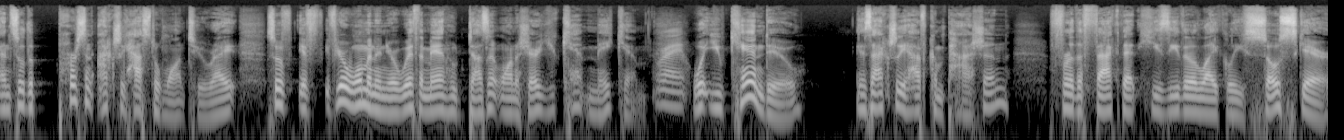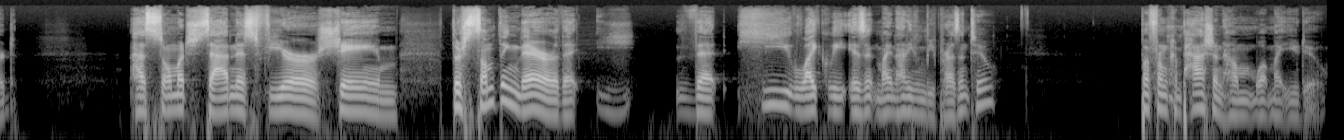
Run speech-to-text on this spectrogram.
and so the person actually has to want to, right? So if, if if you're a woman and you're with a man who doesn't want to share, you can't make him. Right. What you can do is actually have compassion for the fact that he's either likely so scared, has so much sadness, fear, shame. There's something there that y- that he likely isn't might not even be present to. But from compassion, how what might you do?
